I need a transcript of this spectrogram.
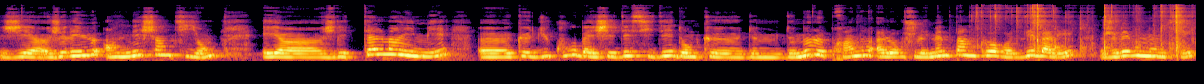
je l'ai eu en échantillon et je l'ai tellement aimé que du coup, ben, j'ai décidé donc de, de, me le prendre. Alors je l'ai même pas encore déballé. Je vais vous montrer.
